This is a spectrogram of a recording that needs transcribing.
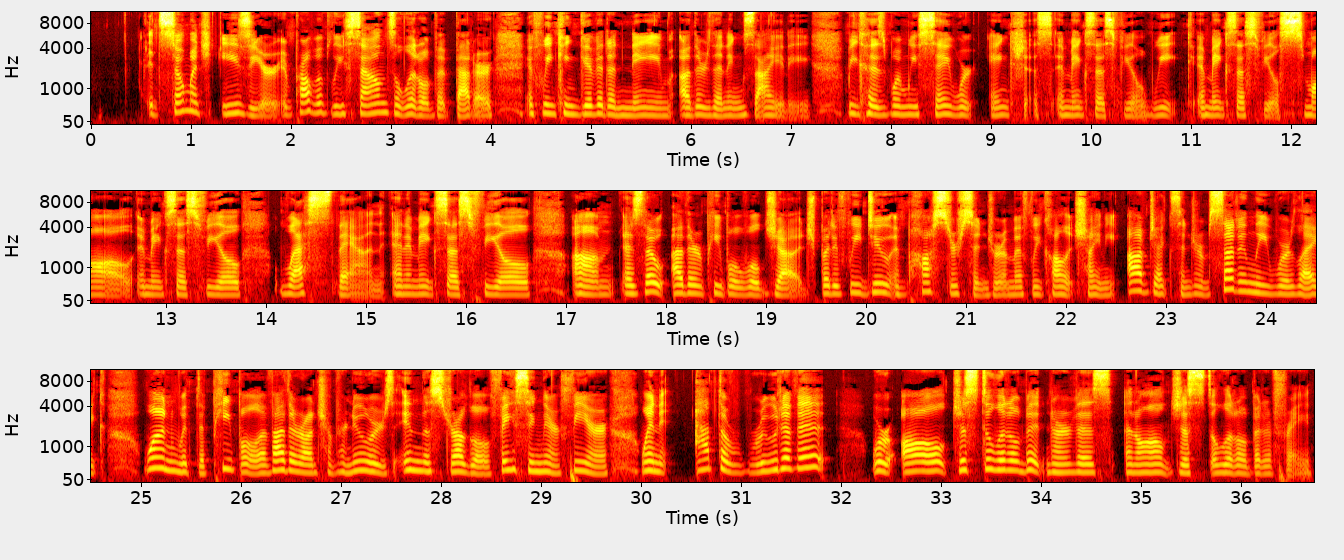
it's so much easier. It probably sounds a little bit better if we can give it a name other than anxiety. Because when we say we're anxious, it makes us feel weak. It makes us feel small. It makes us feel less than. And it makes us feel um, as though other people will judge. But if we do imposter syndrome, if we call it shiny object syndrome, suddenly we're like one with the people of other entrepreneurs in the struggle, facing their fear, when at the root of it, we're all just a little bit nervous and all just a little bit afraid.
